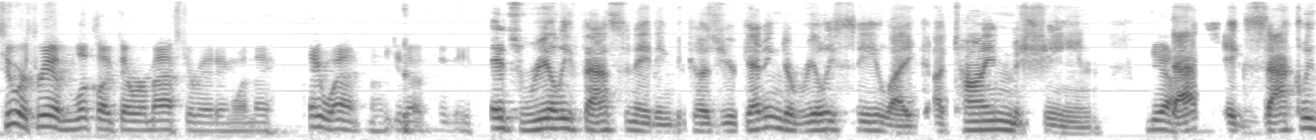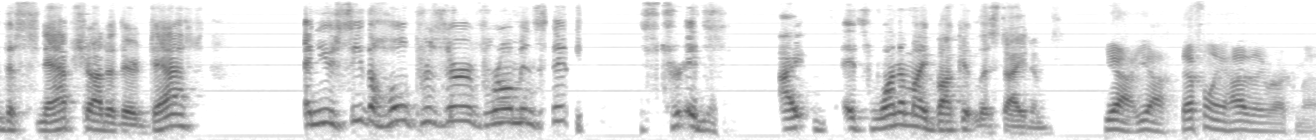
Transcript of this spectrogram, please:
two or three of them look like they were masturbating when they they went. You know, it's really fascinating because you're getting to really see like a time machine. yeah. That's exactly the snapshot of their death. and you see the whole preserved Roman city. It's tr- it's I it's one of my bucket list items. Yeah, yeah, definitely highly recommend.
